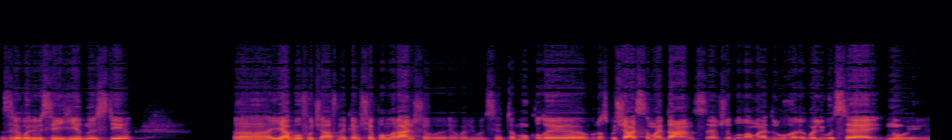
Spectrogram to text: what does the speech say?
з Революції Гідності. Е, я був учасником ще помаранчевої революції, тому коли розпочався Майдан, це вже була моя друга революція. Ну і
